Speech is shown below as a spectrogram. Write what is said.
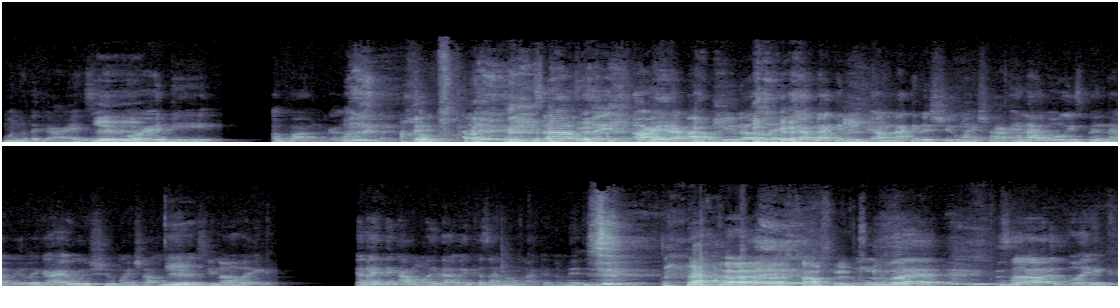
one of the guys, Yeah, yeah. or it'd be a blonde girl. so I was like, all right, I'm out. You know, like I'm not gonna, I'm not gonna shoot my shot, and I've always been that way. Like I always shoot my shot Yeah. first. You know, like, and I think I'm only that way because I know I'm not gonna miss. That's confidence. But so I was like,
